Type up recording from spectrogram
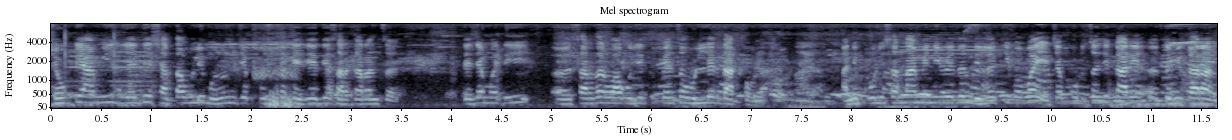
शेवटी आम्ही जे दे शतावली म्हणून जे पुस्तक आहे जे दे सरकारांचं त्याच्यामध्ये सरदार बाबूजी तुप्यांचा उल्लेख दाखवला. आणि पोलिसांना आम्ही निवेदन दिलं की बाबा याच्या पुढचं जे कार्य तुम्ही कराल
